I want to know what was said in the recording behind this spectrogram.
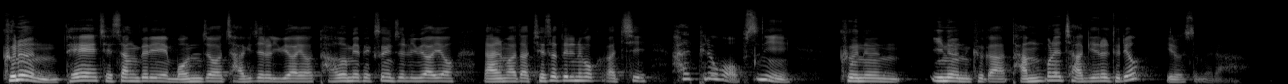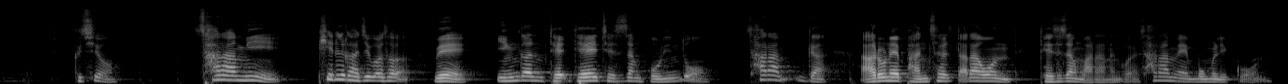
그는 대제사장들이 먼저 자기 죄를 위하여 다음에 백성의 죄를 위하여 날마다 제사 드리는 것과 같이 할 필요가 없으니 그는 이는 그가 단번에 자기를 드려 이뤘습니다. 그렇죠? 사람이 피를 가지고 와서 왜 인간 대, 대제사장 본인도 사람 그러니까 아론의 반차를 따라온 대제사장 말하는 거예요. 사람의 몸을 입고 온.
